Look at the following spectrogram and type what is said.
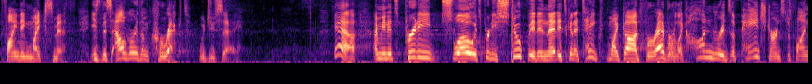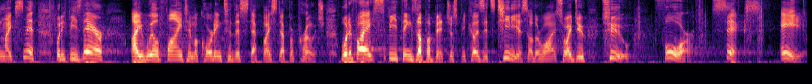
finding Mike Smith. Is this algorithm correct, would you say? Yeah, I mean, it's pretty slow. It's pretty stupid in that it's going to take, my God, forever, like hundreds of page turns to find Mike Smith. But if he's there, I will find him according to this step-by-step -step approach. What if I speed things up a bit just because it's tedious otherwise? So I do 2, 4, 6, 8,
